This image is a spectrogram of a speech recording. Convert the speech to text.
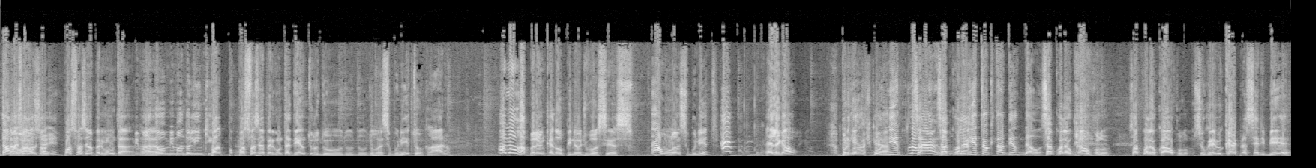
captar mas o olha áudio só. aí? Posso fazer uma pergunta? me manda, Ah, me manda o link. po- po- Posso fazer uma pergunta dentro do, do, do- do lance bonito? Claro. A mala branca, na opinião de vocês, é um lance bonito? É legal? Porque bonito não Sa- é. Sabe qual é? Bonito é o que tá dentro dela. Sabe qual é o cálculo? Sabe qual é o cálculo? Se o Grêmio cai pra Série B,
